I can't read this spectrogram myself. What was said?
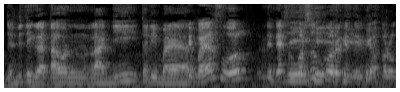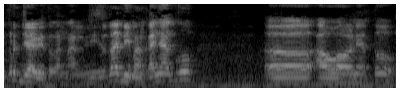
Jadi tiga tahun lagi itu dibayar. dibayar full. Jadi aku bersyukur gitu nggak perlu kerja gitu kan. Nah, di situ tadi makanya aku eh, awalnya tuh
